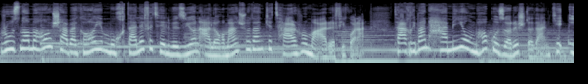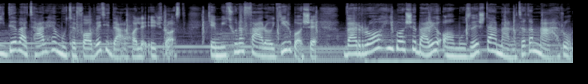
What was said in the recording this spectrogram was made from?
روزنامه ها و شبکه های مختلف تلویزیون علاقمند شدند که طرح رو معرفی کنند. تقریبا همه اونها گزارش دادن که ایده و طرح متفاوتی در حال اجراست که می‌تونه فراگیر باشه و راهی باشه برای آموزش در مناطق محروم.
